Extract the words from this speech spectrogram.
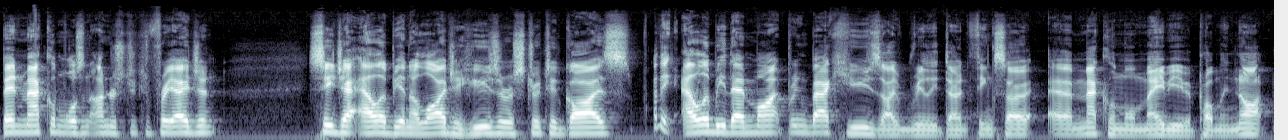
Ben McLemore was an unrestricted free agent. CJ Elleby and Elijah Hughes are restricted guys. I think Elleby they might bring back. Hughes, I really don't think so. Uh, Macklem will maybe, but probably not.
